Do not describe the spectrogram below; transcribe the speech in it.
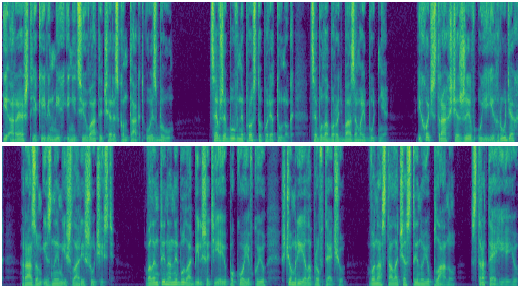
і арешт, який він міг ініціювати через контакт у СБУ. Це вже був не просто порятунок, це була боротьба за майбутнє. І хоч страх ще жив у її грудях, разом із ним йшла рішучість. Валентина не була більше тією покоївкою, що мріяла про втечу. Вона стала частиною плану, стратегією,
